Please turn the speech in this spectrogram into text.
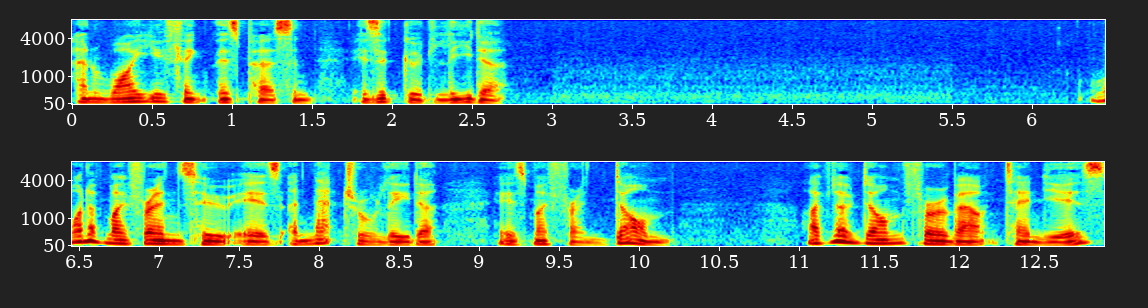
and why you think this person is a good leader. One of my friends who is a natural leader is my friend Dom. I've known Dom for about 10 years.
